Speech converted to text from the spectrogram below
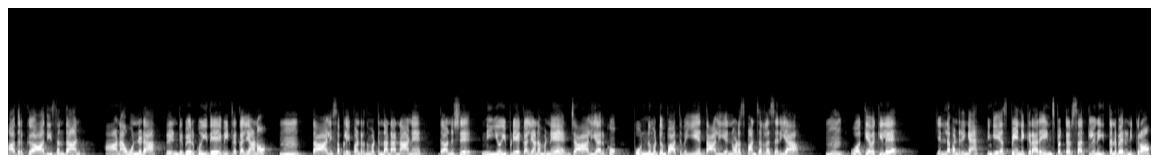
அதற்கு ஆதிசன் தான் ஆனா ஒண்ணுடா ரெண்டு பேருக்கும் இதே வீட்டில் கல்யாணம். ம் தாலி சப்ளை பண்றது மட்டும்தான்டா நானு. தனுஷு நீயும் இப்படியே கல்யாணம் பண்ணு ஜாலியா இருக்கும். பொண்ணு மட்டும் பார்த்து வையே தாலி என்னோட ஸ்பான்சர்ல சரியா? ம் ஓகே வக்கீலே. என்ன பண்றீங்க? இங்க எஸ்பி நிக்கிறாரு இன்ஸ்பெக்டர் சர்க்கிள்னு இத்தனை பேர் நிக்கிறோம்.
